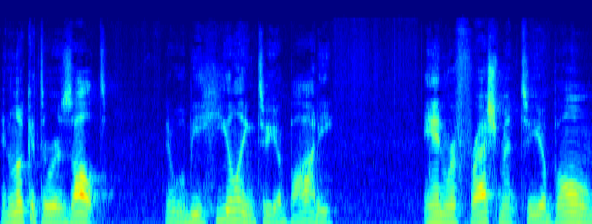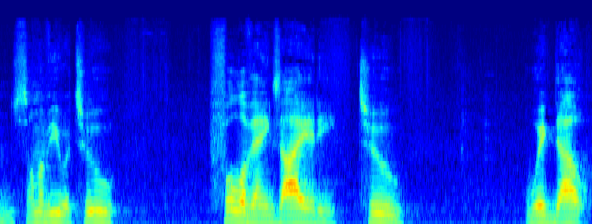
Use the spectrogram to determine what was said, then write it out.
and look at the result. It will be healing to your body and refreshment to your bones. Some of you are too full of anxiety, too wigged out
